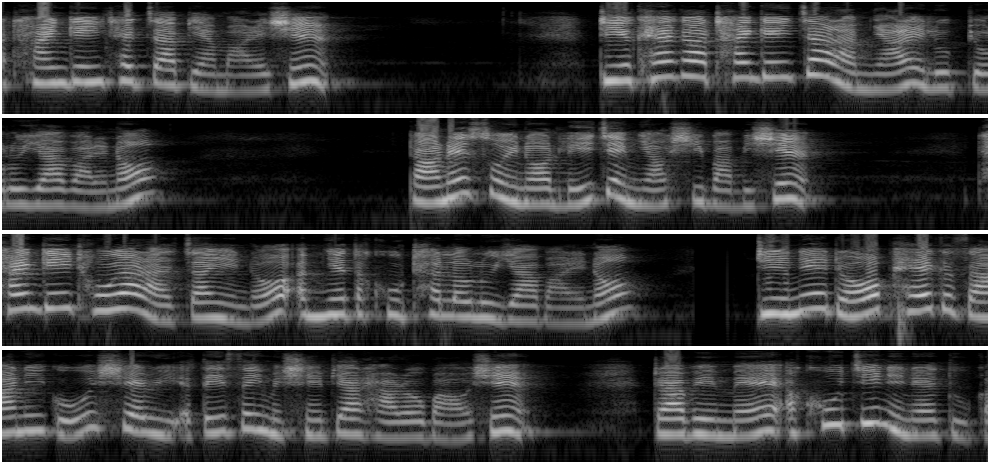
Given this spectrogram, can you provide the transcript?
အထိုင်းကိန်းထက်ကြပြန်ပါတယ်ရှင်ဒီအခန်းကထိုင်းကိန်းကြတာများတယ်လို့ပြောလို့ရပါတယ်နော်ဒါနဲ့ဆိုရင်တော့၄ချိန်မြောက်ရှိပါပြီရှင်ထိုင်းကိန်းထိုးရတာကြရင်တော့အမျက်တစ်ခုထပ်လုပ်လို့ရပါတယ်နော် ဒီနေ့တော့ဖဲကစားနည်းကို sherry အသေးစိတ်မရှင်းပြထားတော့ပါဘူးရှင်ဒါပေမဲ့အခုကြည့်နေတဲ့သူက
